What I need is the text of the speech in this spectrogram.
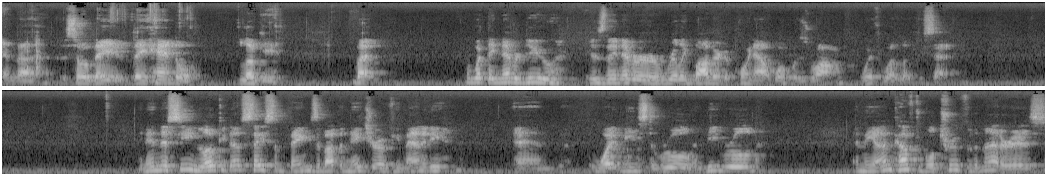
and uh, so they they handle Loki. But what they never do is they never really bother to point out what was wrong with what Loki said. And in this scene, Loki does say some things about the nature of humanity and what it means to rule and be ruled. And the uncomfortable truth of the matter is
